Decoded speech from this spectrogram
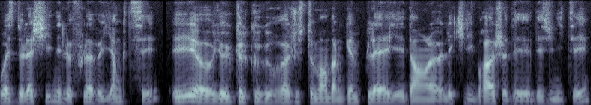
ouest de la Chine, et le fleuve Yangtze. Et euh, il y a eu quelques ajustements dans le gameplay et dans euh, l'équilibrage des, des unités.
